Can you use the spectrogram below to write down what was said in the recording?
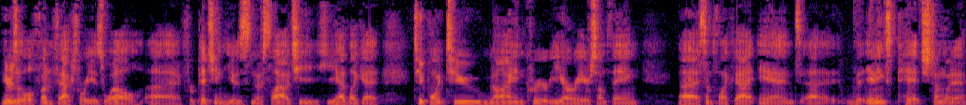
Here's a little fun fact for you as well. Uh, for pitching, he was no slouch. He, he had like a 2.29 career ERA or something, uh, something like that. And uh, the innings pitched, I'm to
